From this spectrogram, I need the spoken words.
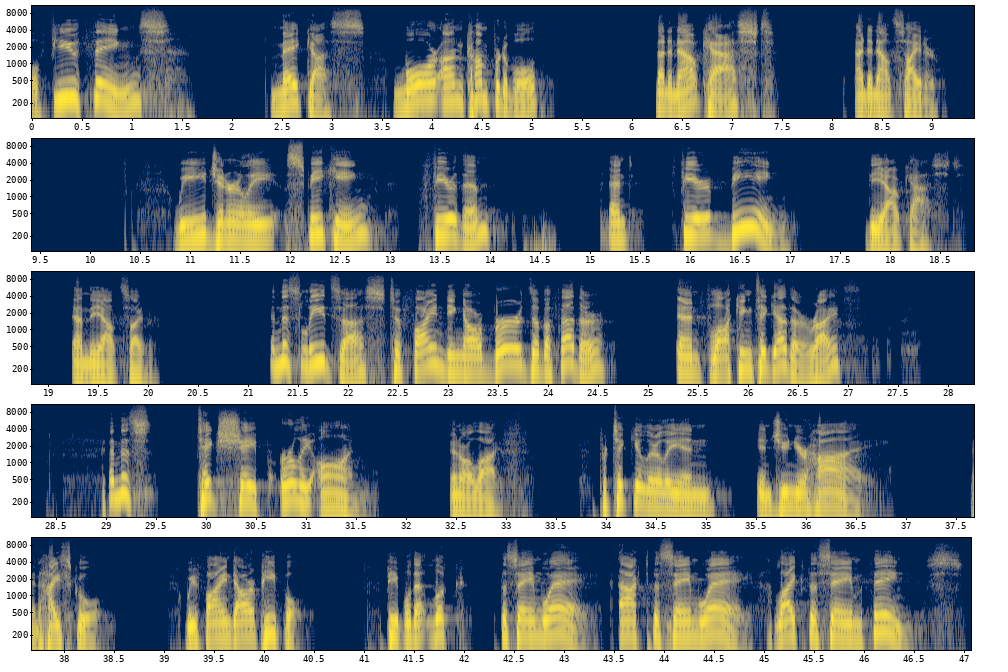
Well, few things make us more uncomfortable than an outcast and an outsider. We, generally speaking, fear them and fear being the outcast and the outsider. And this leads us to finding our birds of a feather and flocking together, right? And this takes shape early on in our life, particularly in, in junior high and high school. We find our people, people that look the same way, act the same way, like the same things.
